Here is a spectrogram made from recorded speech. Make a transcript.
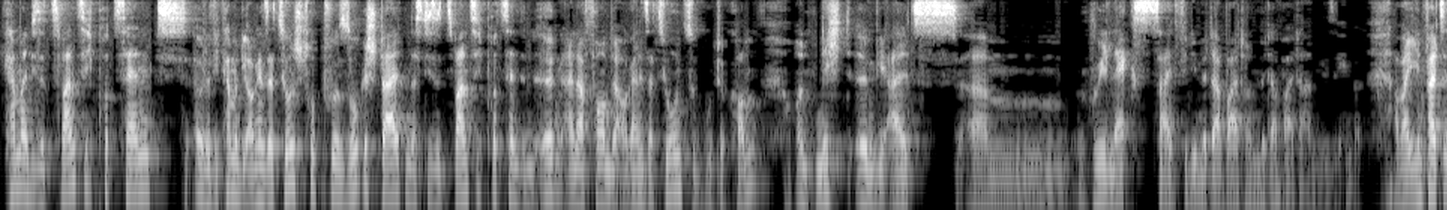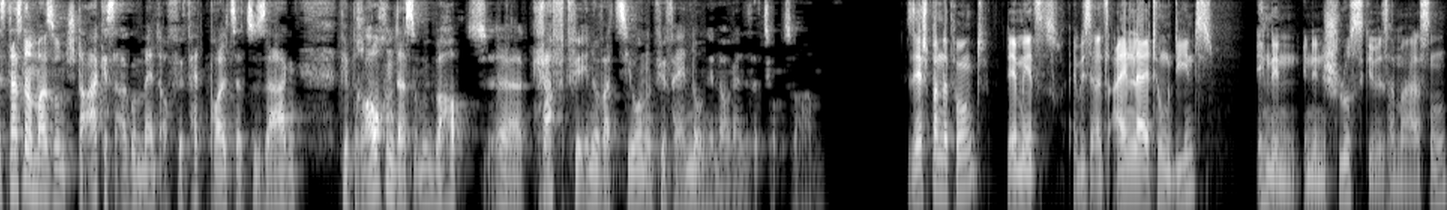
wie kann man diese 20 Prozent oder wie kann man die Organisationsstruktur so gestalten, dass diese 20 Prozent in irgendeiner Form der Organisation zugutekommen und nicht irgendwie als ähm, Relax-Zeit für die Mitarbeiterinnen und Mitarbeiter angesehen wird. Aber jedenfalls ist das nochmal so ein starkes Argument auch für Fettpolster zu sagen, wir brauchen das, um überhaupt äh, Kraft für Innovation und für Veränderungen in der Organisation zu haben. Sehr spannender Punkt, der mir jetzt ein bisschen als Einleitung dient in den, in den Schluss gewissermaßen.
